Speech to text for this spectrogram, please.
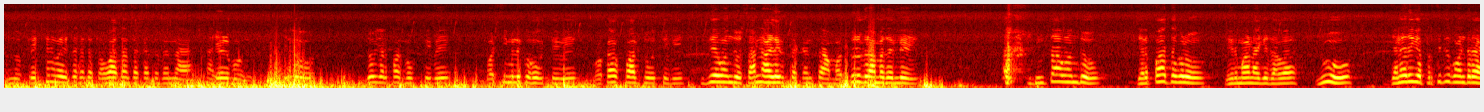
ಒಂದು ಪ್ರೇಕ್ಷಣೀಯವಾಗಿರ್ತಕ್ಕಂಥ ಪ್ರವಾಸ ಅಂತಕ್ಕಂಥದ್ದನ್ನು ಹೇಳ್ಬೋದು. ಇದು ಜೋಗ ಜಲಪಾತ ಹೋಗ್ತೀವಿ ಬಟ್ಟಿ ಮಿಲಕ್ಕೆ ಹೋಗ್ತೀವಿ, ಗೋಕಾಕ್ ಫಾಲ್ಸ್ ಹೋಗ್ತೀವಿ. ಇದೇ ಒಂದು ಸಣ್ಣ ಹಳ್ಳಿ ಇರ್ತಕ್ಕಂಥ ಮದ್ದೂರು ಗ್ರಾಮದಲ್ಲಿ ಇಂಥ ಒಂದು ಜಲಪಾತಗಳು ನಿರ್ಮಾಣ ಆಗಿದ್ದಾವೆ ಇವು ಜನರಿಗೆ ಪ್ರತಿಕೊಂಡ್ರೆ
